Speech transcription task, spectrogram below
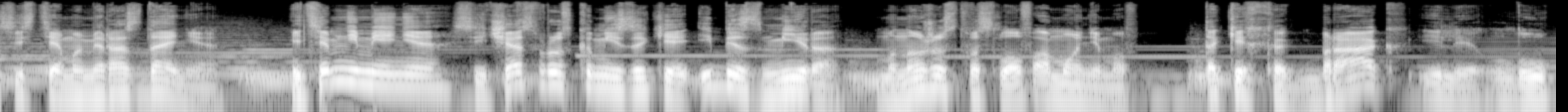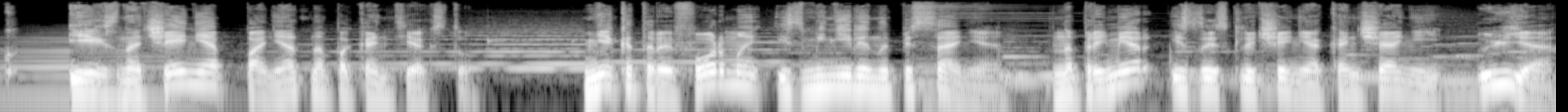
система мироздания. И тем не менее, сейчас в русском языке и без мира множество слов-амонимов, таких как брак или лук — и их значение понятно по контексту. Некоторые формы изменили написание. Например, из-за исключения окончаний «ыя»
